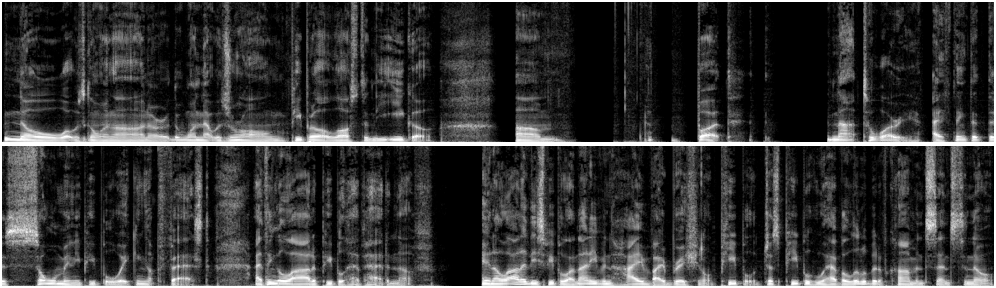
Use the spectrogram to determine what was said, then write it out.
know what was going on or the one that was wrong. People are lost in the ego. Um, but not to worry. I think that there's so many people waking up fast. I think a lot of people have had enough. And a lot of these people are not even high vibrational people, just people who have a little bit of common sense to know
